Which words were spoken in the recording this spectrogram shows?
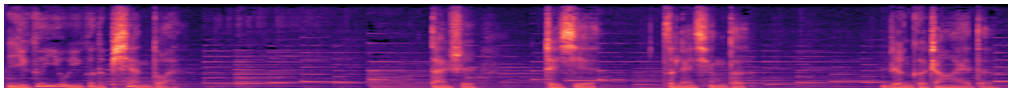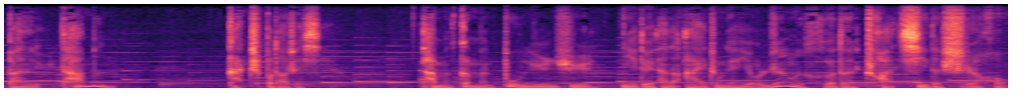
一个又一个的片段。但是，这些自恋型的人格障碍的伴侣，他们。感知不到这些，他们根本不允许你对他的爱中间有任何的喘息的时候。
